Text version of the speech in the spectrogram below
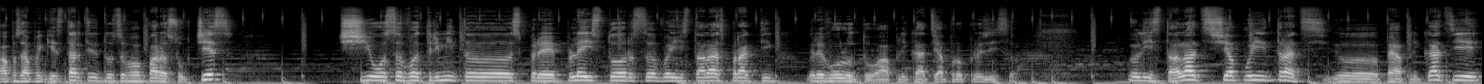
apăsat pe Get Started, o să vă apară succes. Și o să vă trimită spre Play Store să vă instalați practic Revolutul, aplicația propriu-zisă îl instalați și apoi intrați uh, pe aplicație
